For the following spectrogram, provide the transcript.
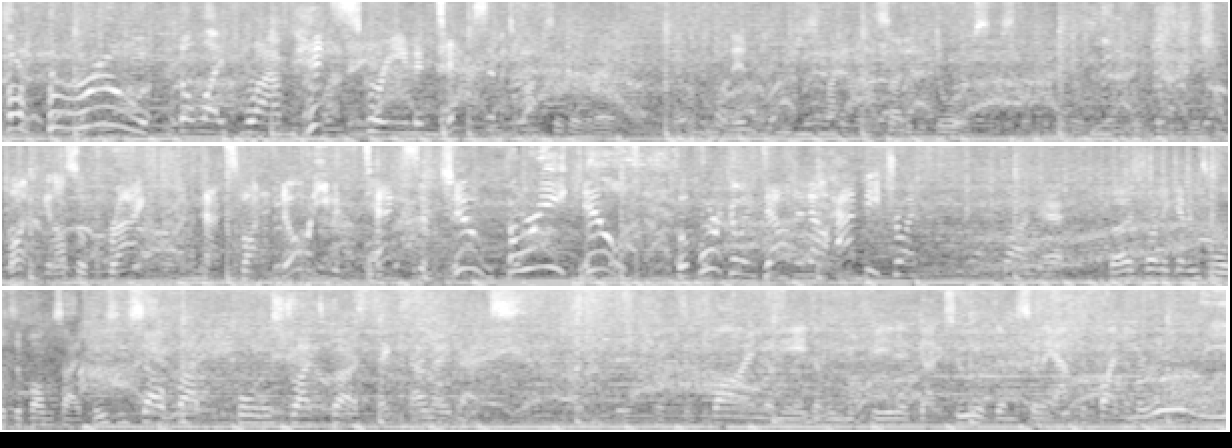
through the life raft. Hits Scream and takes him. Drops it over there. One in, just hiding inside of the door, so still in a really good position. But he can also frag that spot. Nobody even detects him. Two, three kills before going down, and now Happy tries. Time here. Bird's trying to get him towards the bomb site. Boosts himself up. Fallen strikes first. Takes down Apex. to find on the AWP. They've got two of them, so they have to find them early.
